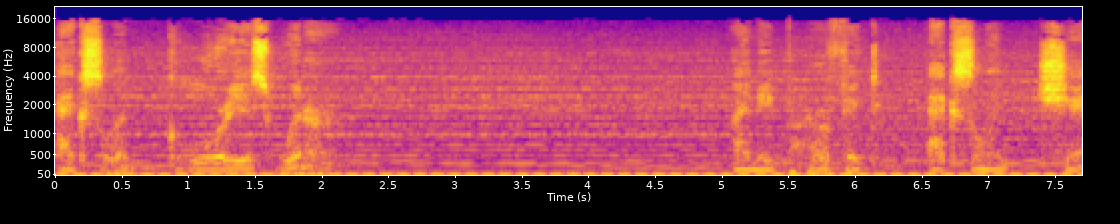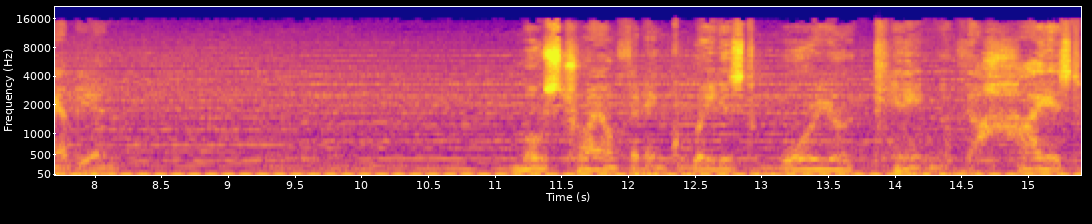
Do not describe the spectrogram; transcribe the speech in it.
excellent, glorious winner. I am a perfect, excellent champion. Most triumphant and greatest warrior king of the highest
